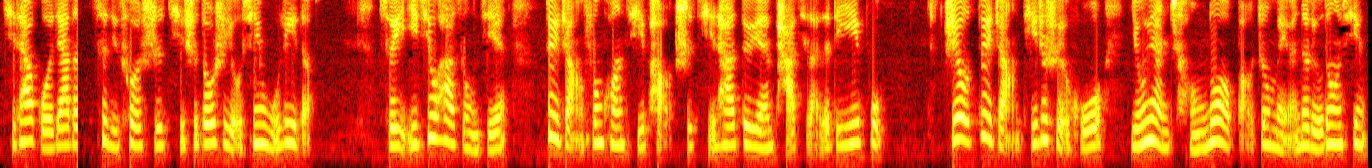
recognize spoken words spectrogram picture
其他国家的刺激措施其实都是有心无力的。所以一句话总结：队长疯狂起跑是其他队员爬起来的第一步。只有队长提着水壶，永远承诺保证美元的流动性，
